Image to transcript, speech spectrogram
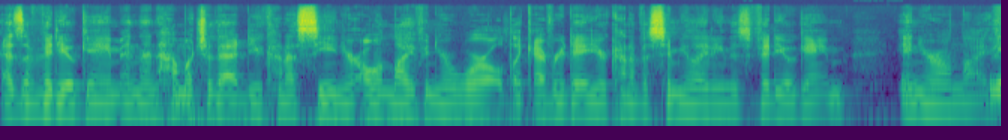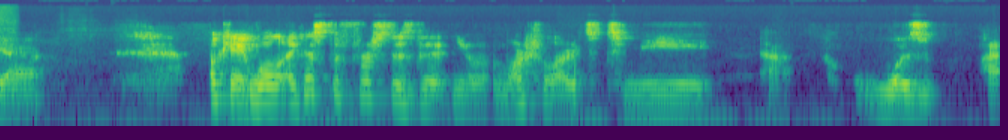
as a video game? And then how much of that do you kind of see in your own life in your world? Like every day you're kind of assimilating this video game in your own life. Yeah. Okay well i guess the first is that you know martial arts to me uh, was I,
